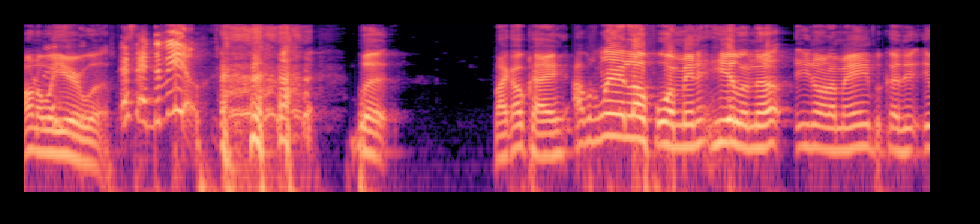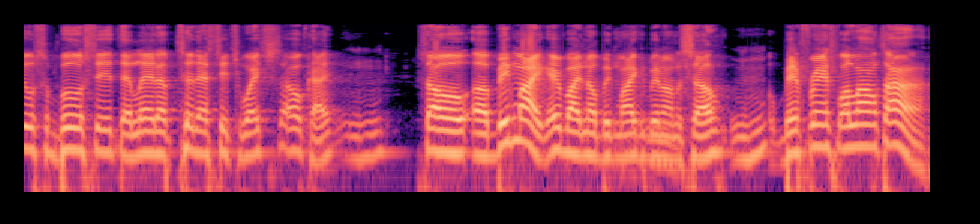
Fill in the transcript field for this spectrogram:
don't know what year it was. that's that Deville. But like, okay, I was laying low for a minute, healing up. You know what I mean? Because it, it was some bullshit that led up to that situation. So okay. So uh, Big Mike, everybody know Big Mike. He been on the show. Been friends for a long time.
